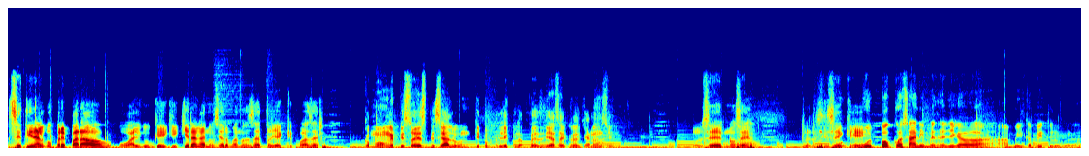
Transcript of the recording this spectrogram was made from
se tiene algo preparado o algo que, que quieran anunciar, pero no se sabe todavía qué puede hacer. Como un episodio especial o un tipo película, podría ser que anuncie. No sé, no sé. Pero sí sé que. Muy pocos animes han llegado a, a mil capítulos, ¿verdad?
